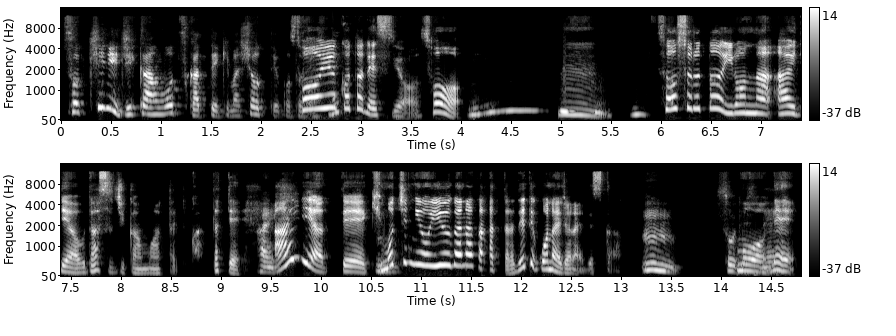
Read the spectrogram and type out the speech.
そっちに時間を使っていきましょうっていうことですね。そういうことですよ。そう。うんうん。そうすると、いろんなアイデアを出す時間もあったりとか。だって、はい。アイデアって気持ちに余裕がなかったら出てこないじゃないですか。うん。そうですね。もうね、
